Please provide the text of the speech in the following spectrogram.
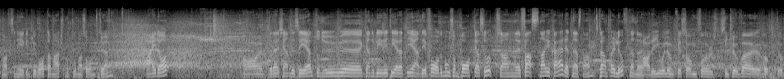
Som haft sin egen privata match mot Thomas Holmström. Aj då, Ja, Det där kändes rejält och nu eh, kan det bli irriterat igen. Det är Fagermo som hakas upp så han eh, fastnar i skäret nästan. Trampar i luften där. ja, det är Joel Lundqvist som får sin klubba högt upp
